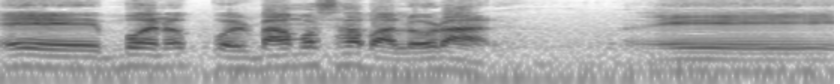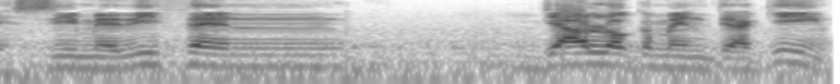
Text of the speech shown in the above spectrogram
eh, bueno, pues vamos a valorar. Eh, si me dicen, ya os lo comenté aquí,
